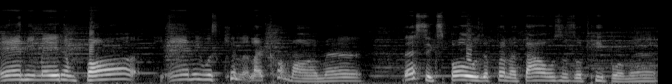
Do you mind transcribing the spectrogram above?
and he made him fall, and he was killing. Like, come on, man that's exposed in front of thousands of people, man.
